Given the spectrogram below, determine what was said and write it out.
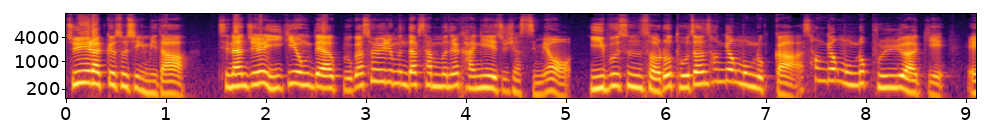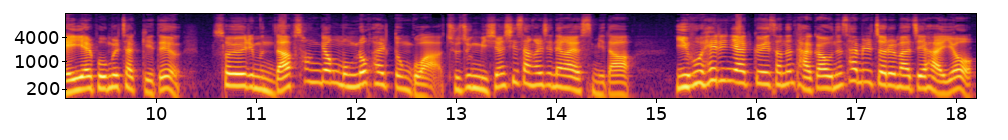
주일 학교 소식입니다. 지난 주일 이기용 대학부가 소요리 문답 3문을 강의해 주셨으며 2부 순서로 도전 성경 목록과 성경 목록 분류하기, AR 보물찾기 등 소요리 문답 성경 목록 활동과 주중 미션 시상을 진행하였습니다. 이후 혜린이 학교에서는 다가오는 3일절을 맞이하여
